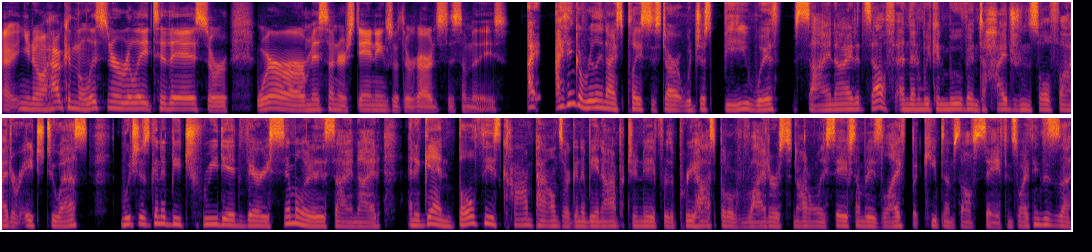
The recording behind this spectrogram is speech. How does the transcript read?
Uh, you know, how can the listener relate to this, or where are our misunderstandings with regards to some of these? I, I think a really nice place to start would just be with cyanide itself. And then we can move into hydrogen sulfide or H2S, which is going to be treated very similar to the cyanide. And again, both these compounds are going to be an opportunity for the pre hospital providers to not only save somebody's life, but keep themselves safe. And so I think this is a,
